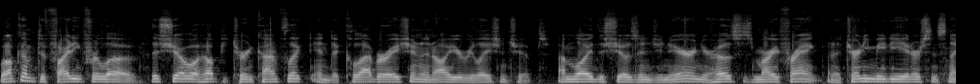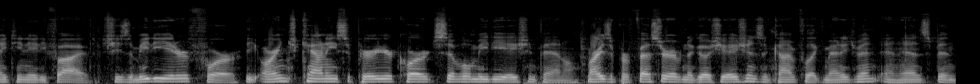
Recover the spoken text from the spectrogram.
Welcome to Fighting for Love. This show will help you turn conflict into collaboration in all your relationships. I'm Lloyd, the show's engineer, and your host is Mari Frank, an attorney mediator since 1985. She's a mediator for the Orange County Superior Court Civil Mediation Panel. Mari's a professor of negotiations and conflict management and has been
